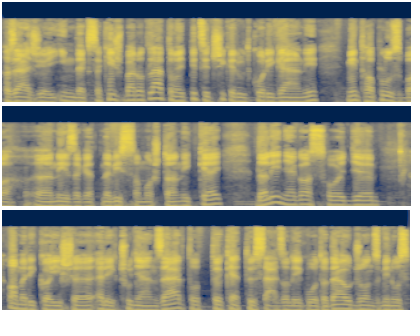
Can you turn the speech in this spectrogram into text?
az ázsiai indexek is, bár ott láttam, hogy picit sikerült korrigálni, mintha pluszba nézegetne vissza most a Nikkei, de a lényeg az, hogy Amerika is elég csúnyán zárt, ott 2 százalék volt a Dow Jones mínusz,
